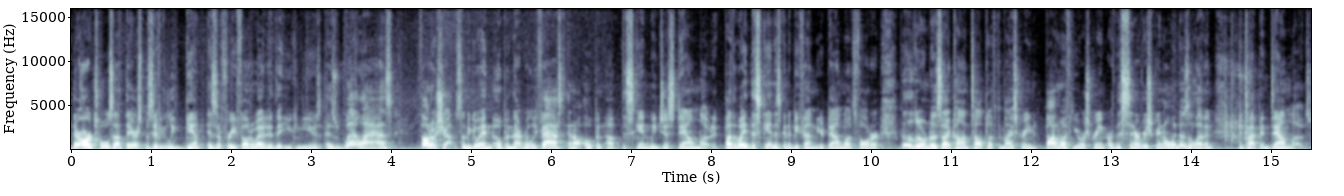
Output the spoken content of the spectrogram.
there are tools out there, specifically GIMP is a free photo editor that you can use, as well as Photoshop. So let me go ahead and open that really fast, and I'll open up the skin we just downloaded. By the way, the skin is going to be found in your downloads folder. Click the little Windows icon top left of my screen, bottom left of your screen, or the center of your screen on Windows 11, and type in downloads.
